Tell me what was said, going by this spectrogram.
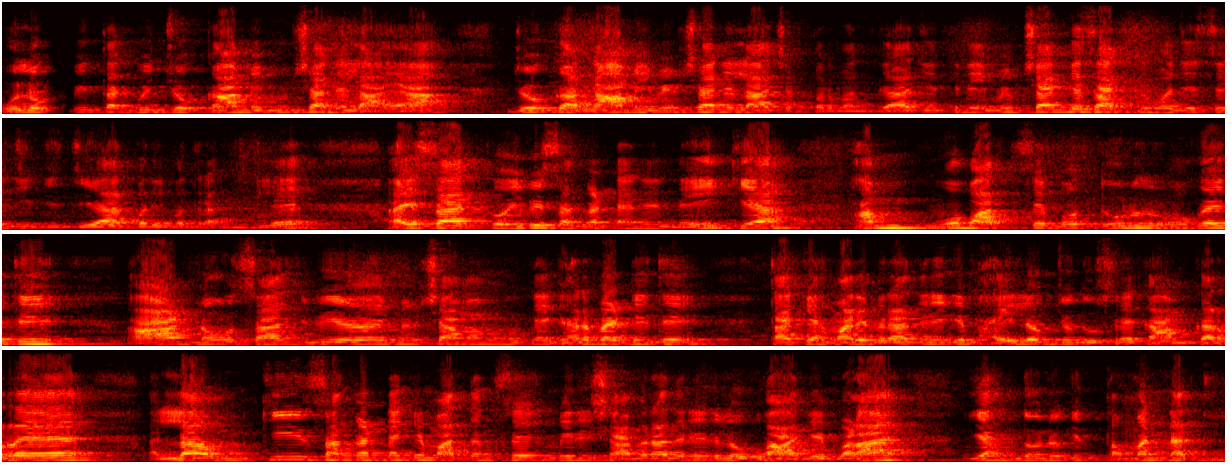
वो लोग अभी तक भी जो काम इमम शाह ने लाया, जो का नाम इमम शाह ने लाया छप्परबंद का, जितने इमम शाह के साथ की वजह से जी जी आर परिपत्र निकले, ऐसा कोई भी संगठन ने नहीं किया। हम वो बात से बहुत दूर हो गए थे। आठ, नौ साल भी इमम शाह हम अपने घर बैठे थे, ताकि हमारे बिरादरी के भाई लोग जो दूसरे काम कर रहे हैं, अल्लाह उनकी संगठन के माध्यम से मेरी शाह बिरादरी के लोगों को आगे बढ़ाए। यह हम दोनों की तमन्ना थी।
